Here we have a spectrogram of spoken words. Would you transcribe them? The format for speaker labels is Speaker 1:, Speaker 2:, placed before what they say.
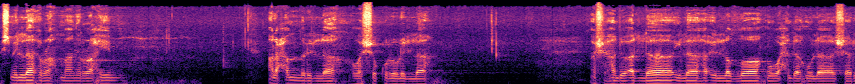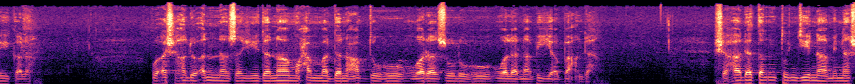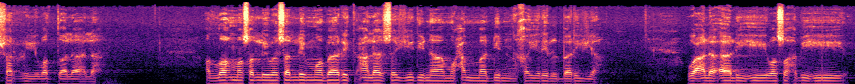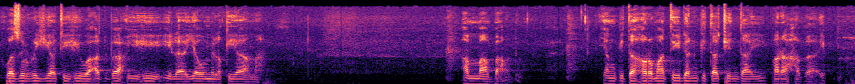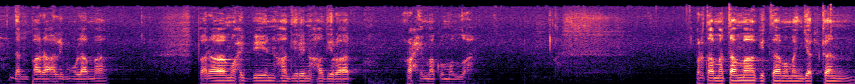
Speaker 1: بسم الله الرحمن الرحيم الحمد لله والشكر لله أشهد أن لا إله إلا الله وحده لا شريك له وأشهد أن سيدنا محمدا عبده ورسوله ولا نبي بعده شهادة تنجينا من الشر والضلاله اللهم صل وسلم وبارك على سيدنا محمد خير البرية وعلى آله وصحبه وذريته وأتباعه إلى يوم القيامة أما بعد yang kita hormati dan kita cintai para habaib dan para alim ulama para muhibbin hadirin hadirat rahimakumullah Pertama-tama kita memanjatkan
